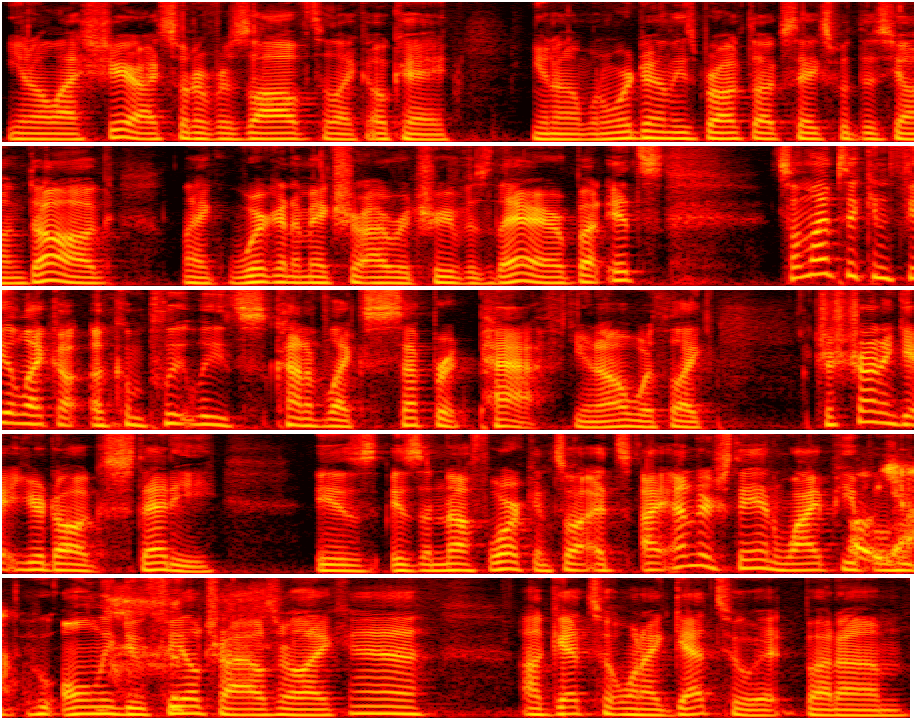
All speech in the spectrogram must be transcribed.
you know last year i sort of resolved to like okay you know, when we're doing these broke dog stakes with this young dog, like we're gonna make sure our retrieve is there. But it's sometimes it can feel like a, a completely kind of like separate path, you know, with like just trying to get your dog steady is is enough work. And so it's I understand why oh, people oh, yeah. who, who only do field trials are like, eh, I'll get to it when I get to it. But um,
